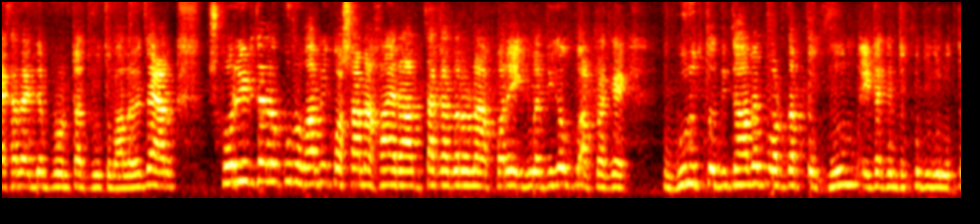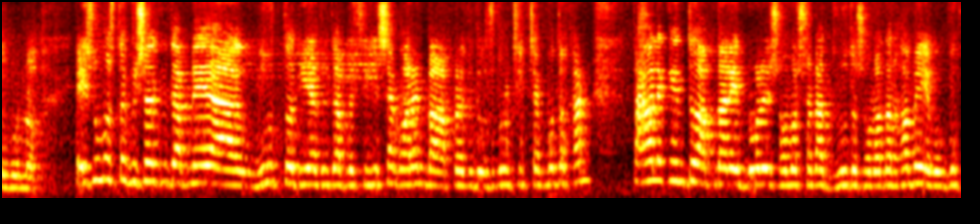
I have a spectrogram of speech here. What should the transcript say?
দেখা যায় যে ব্রণটা দ্রুত ভালো হয়ে যায়। আর শরীর যেন কোনোভাবেই কষা না হয়, রাত জাগা যেন না পরে এগুলোর দিকেও আপনাকে গুরুত্ব দিতে হবে। পর্যাপ্ত ঘুম, এটা কিন্তু খুবই গুরুত্বপূর্ণ। এই সমস্ত বিষয় যদি আপনি গুরুত্ব দিয়ে যদি আপনি চিকিৎসা করেন বা আপনার যদি ওষুধগুলো ঠিকঠাক মতো খান, তাহলে কিন্তু আপনার এই ব্রণের সমস্যাটা দ্রুত সমাধান হবে এবং খুব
